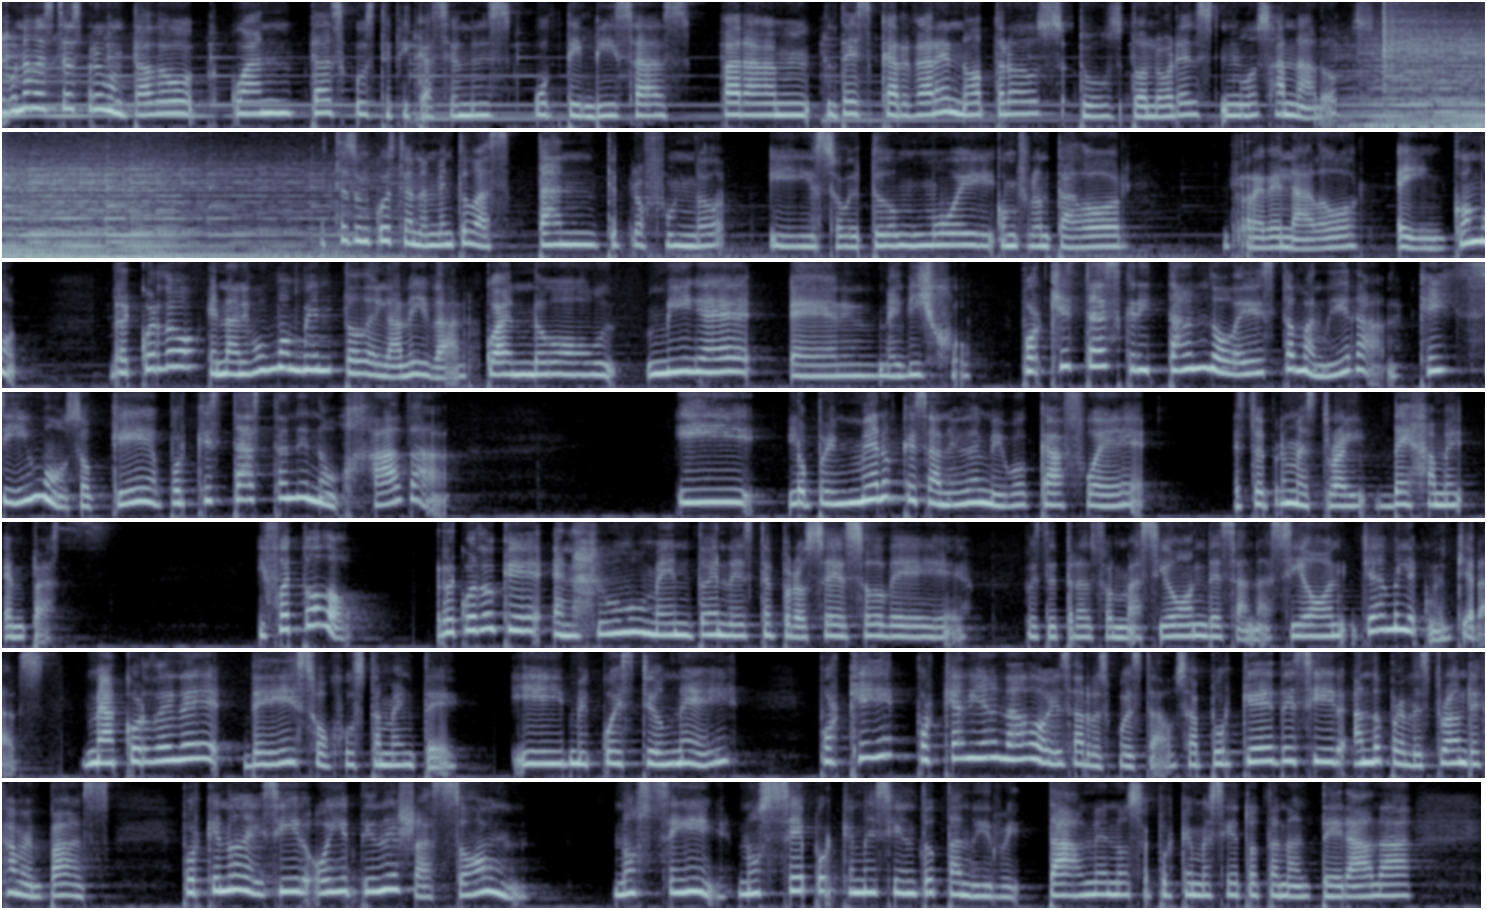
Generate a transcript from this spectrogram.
¿Alguna vez te has preguntado cuántas justificaciones utilizas para mm, descargar en otros tus dolores no sanados? Este es un cuestionamiento bastante profundo y sobre todo muy confrontador, revelador e incómodo. Recuerdo en algún momento de la vida cuando Miguel eh, me dijo, ¿por qué estás gritando de esta manera? ¿Qué hicimos o qué? ¿Por qué estás tan enojada? Y lo primero que salió de mi boca fue, estoy premenstrual, déjame en paz. Y fue todo. Recuerdo que en algún momento en este proceso de, pues, de transformación, de sanación, llámele como quieras, me acordé de, de eso justamente y me cuestioné ¿Por qué, ¿Por qué habían dado esa respuesta? O sea, ¿por qué decir, ando por el strong, déjame en paz? ¿Por qué no decir, oye, tienes razón? No sé, no sé por qué me siento tan irritable, no sé por qué me siento tan alterada,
